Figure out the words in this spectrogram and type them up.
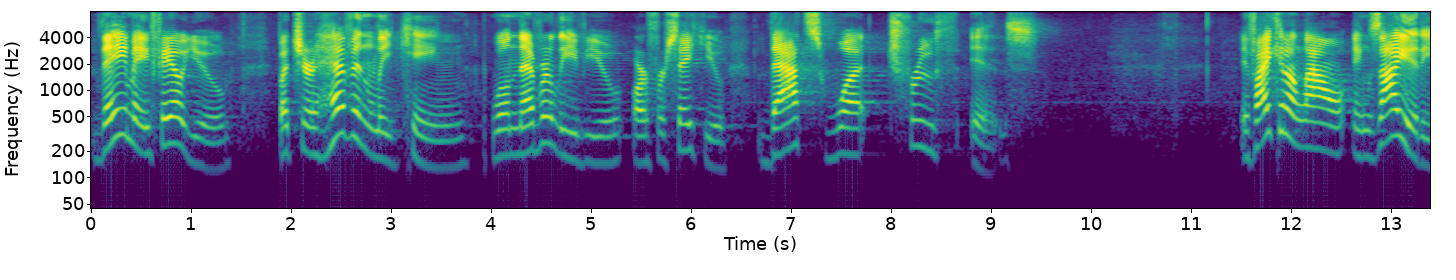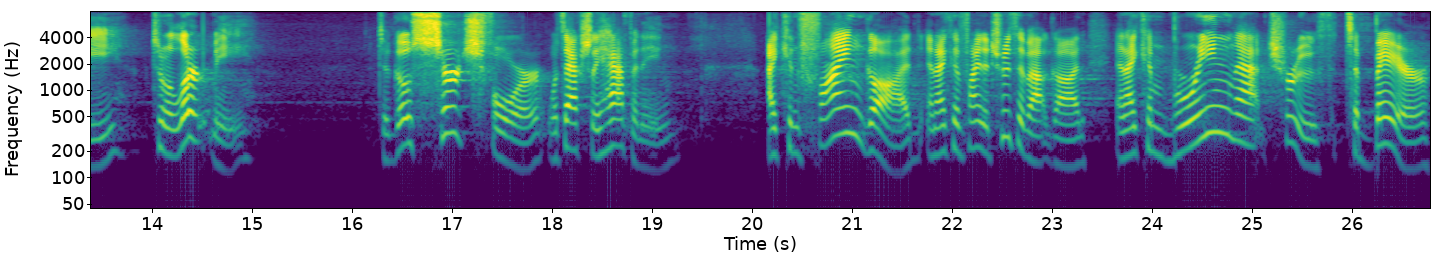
they may fail you, but your heavenly king will never leave you or forsake you. That's what truth is. If I can allow anxiety to alert me to go search for what's actually happening, I can find God and I can find the truth about God and I can bring that truth to bear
